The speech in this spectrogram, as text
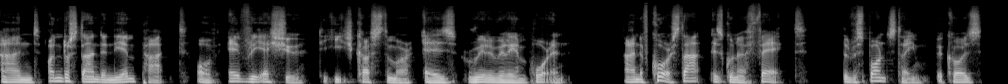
And understanding the impact of every issue to each customer is really, really important. And of course, that is going to affect the response time because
